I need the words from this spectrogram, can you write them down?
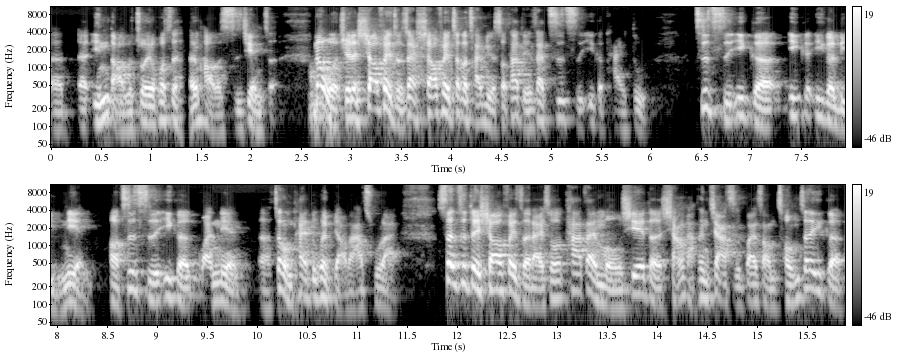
呃呃引导的作用，或是很好的实践者。那我觉得消费者在消费这个产品的时候，他等于在支持一个态度。支持一个一个一个理念哦，支持一个观念，呃，这种态度会表达出来，甚至对消费者来说，他在某些的想法跟价值观上，从这一个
